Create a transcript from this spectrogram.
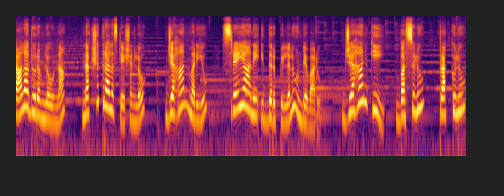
చాలా దూరంలో ఉన్న నక్షత్రాల స్టేషన్లో జహాన్ మరియు శ్రేయ అనే ఇద్దరు పిల్లలు ఉండేవారు. జహాన్కి బస్సులు ట్రక్కులు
